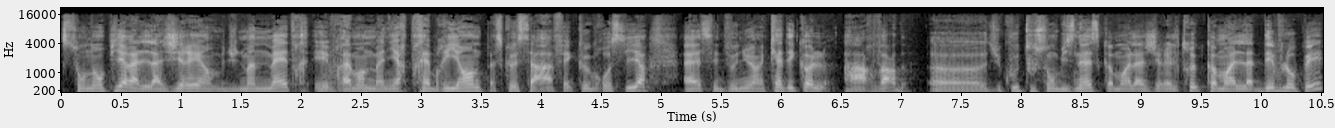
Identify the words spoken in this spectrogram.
Son empire, elle l'a géré hein, d'une main de maître et vraiment de manière très brillante parce que ça a fait que grossir. Euh, c'est devenu un cas d'école à Harvard. Euh, du coup, tout son business, comment elle a géré le truc, comment elle l'a développé.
